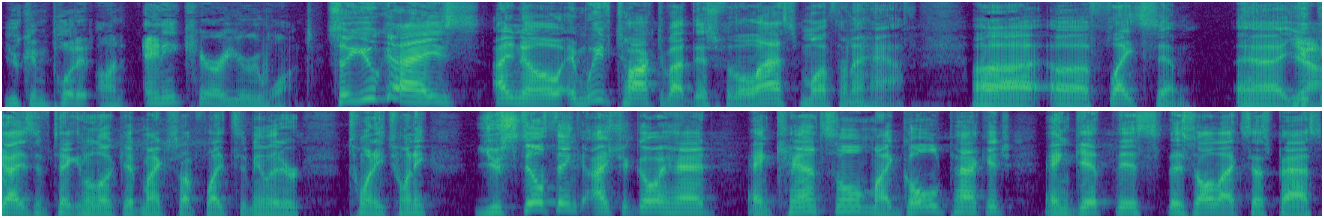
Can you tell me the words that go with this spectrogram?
You can put it on any carrier you want. So you guys, I know, and we've talked about this for the last month and a half. Uh, uh, Flight Sim. Uh, You Yeah. guys have taken a look at Microsoft Flight Simulator 2020. You still think I should go ahead and cancel my gold package and get this this all access pass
